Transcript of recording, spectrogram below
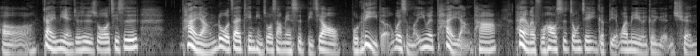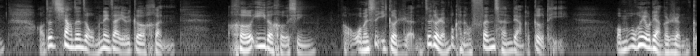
呃概念，就是说其实太阳落在天秤座上面是比较不利的。为什么？因为太阳它太阳的符号是中间一个点，外面有一个圆圈，好，这象征着我们内在有一个很合一的核心。好，我们是一个人，这个人不可能分成两个个体，我们不会有两个人格。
